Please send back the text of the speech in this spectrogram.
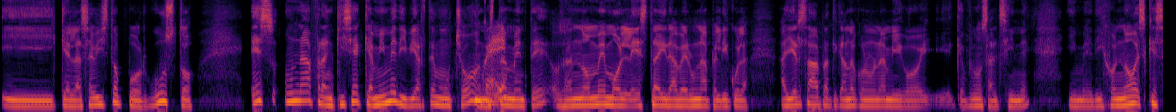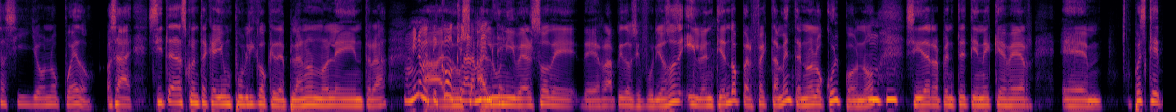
y que las he visto por gusto. Es una franquicia que a mí me divierte mucho, honestamente. O sea, no me molesta ir a ver una película. Ayer estaba platicando con un amigo y, que fuimos al cine y me dijo, no, es que es así, yo no puedo. O sea, si te das cuenta que hay un público que de plano no le entra al, universo de, Rápidos y Furiosos y lo entiendo perfectamente, no lo culpo, ¿no? Si de repente tiene que ver... Em, pues que,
